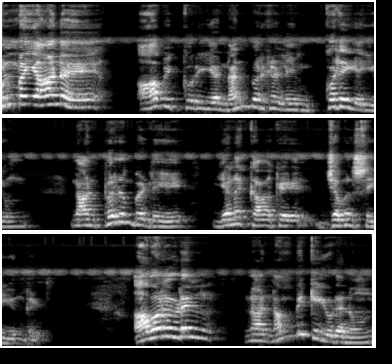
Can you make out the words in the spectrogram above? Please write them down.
உண்மையான ஆவிக்குரிய நண்பர்களின் கொடையையும் நான் பெறும்படி எனக்காக ஜபம் செய்யுங்கள். அவருடன் நான் நம்பிக்கையுடனும்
